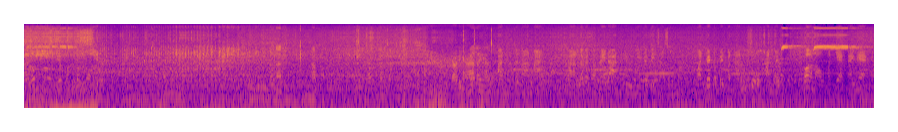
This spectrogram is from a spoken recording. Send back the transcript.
ถ้ารถเลี้ยวขวาต้องรอตรงนั้นครับสวัสดีครับอะไรครับอันจะนานมากนานแล้วก็ทำให้ด้านอื่นนี่จะติดสะสมมันก็จะเป็นปัญหาลูกโซ่ขันไปเพราะเรา แยกใกล้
